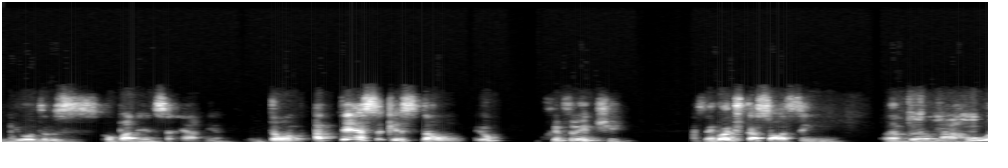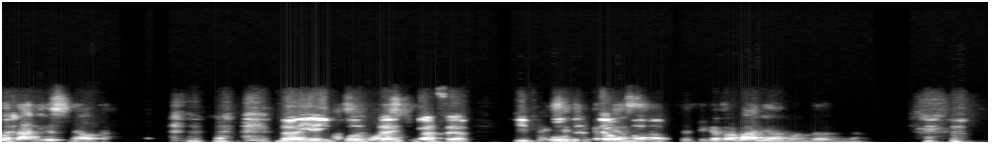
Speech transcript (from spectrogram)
e outras companhias de saneamento. Então, até essa questão eu refleti. Esse negócio de ficar sozinho andando na rua, dá nisso, né, Otávio? Não, e é importante, Marcelo, que houve até uma. Você fica trabalhando, andando, né?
